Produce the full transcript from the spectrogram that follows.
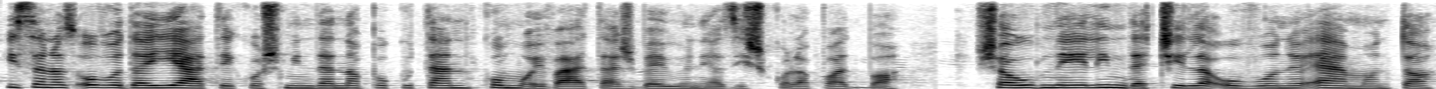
hiszen az óvodai játékos mindennapok után komoly váltás beülni az iskolapadba. Saubné Linde Csilla óvónő elmondta,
